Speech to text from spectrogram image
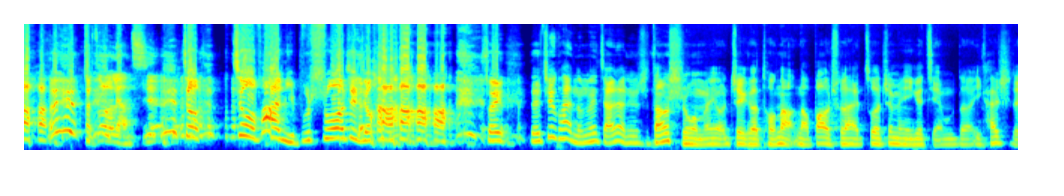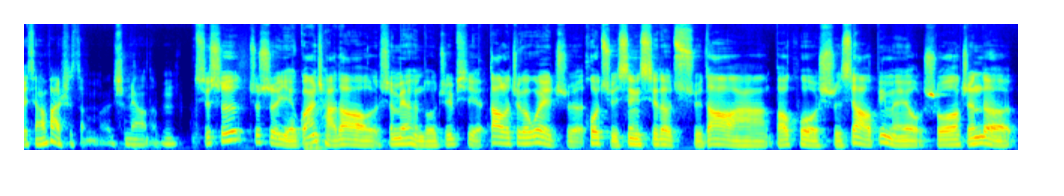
只做了两期，就就怕你不说这句话。所以，这块能不能讲讲，就是当时我们有这个头脑脑爆出来做这么一个节目的一开始的想法是怎么什么样的？嗯，其实就是也观察到身边很多 GP 到了这个位置，获取信息的渠道啊，包括时效，并没有说真的。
